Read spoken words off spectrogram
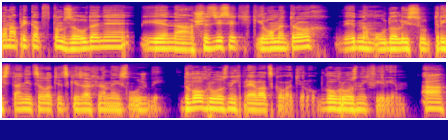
to napríklad v tom Zoldene je na 60 kilometroch, v jednom údolí sú tri stanice leteckej záchrannej služby. Dvoch rôznych prevádzkovateľov, dvoch rôznych firiem. A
